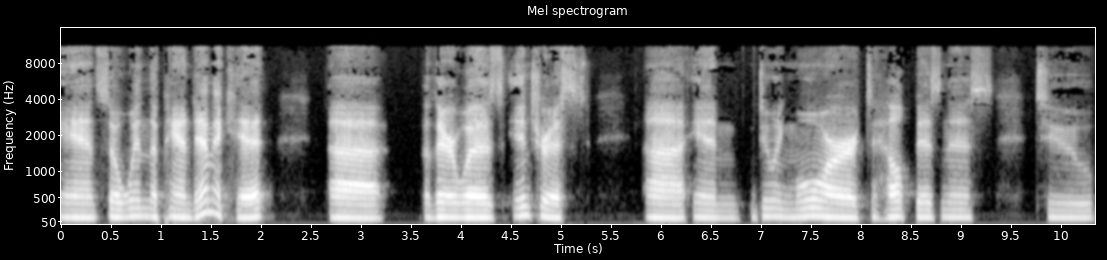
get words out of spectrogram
And so when the pandemic hit, uh, there was interest uh, in doing more to help business to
